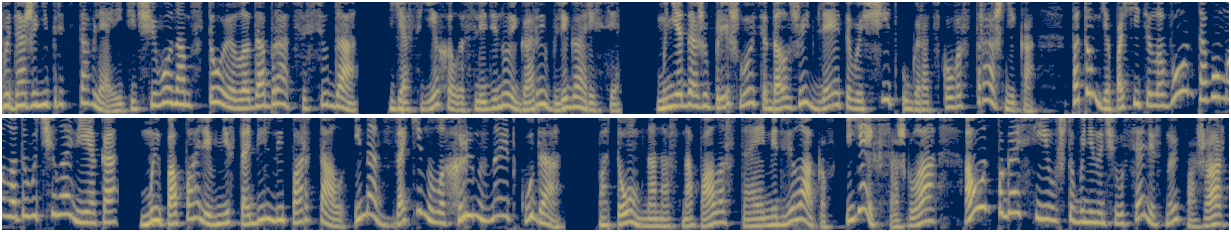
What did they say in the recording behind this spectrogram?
«Вы даже не представляете, чего нам стоило добраться сюда. Я съехала с ледяной горы в Легарисе. Мне даже пришлось одолжить для этого щит у городского стражника. Потом я похитила вон того молодого человека. Мы попали в нестабильный портал, и нас закинуло хрен знает куда. Потом на нас напала стая медвелаков, и я их сожгла, а он погасил, чтобы не начался лесной пожар.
